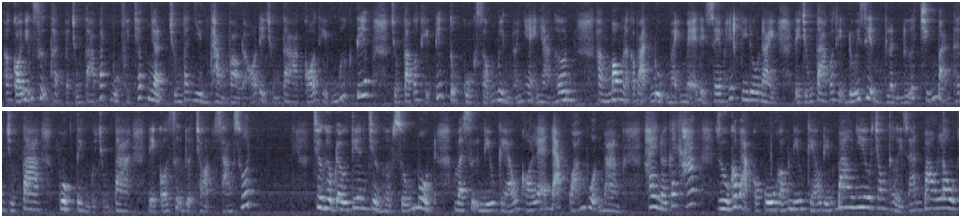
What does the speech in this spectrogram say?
À, có những sự thật và chúng ta bắt buộc phải chấp nhận, chúng ta nhìn thẳng vào đó để chúng ta có thể bước tiếp, chúng ta có thể tiếp tục cuộc sống mình nó nhẹ nhàng hơn. Hằng mong là các bạn đủ mạnh mẽ để xem hết video này để chúng ta có thể đối diện một lần nữa chính bản thân chúng ta, cuộc tình của chúng ta để có sự lựa chọn sáng suốt. Trường hợp đầu tiên, trường hợp số 1 mà sự níu kéo có lẽ đã quá muộn màng. Hay nói cách khác, dù các bạn có cố gắng níu kéo đến bao nhiêu trong thời gian bao lâu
